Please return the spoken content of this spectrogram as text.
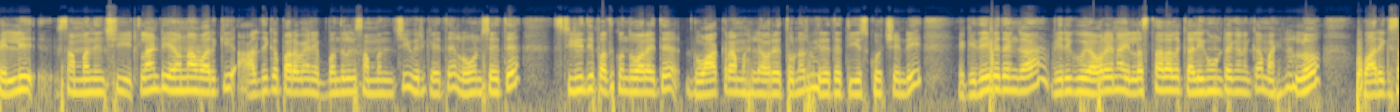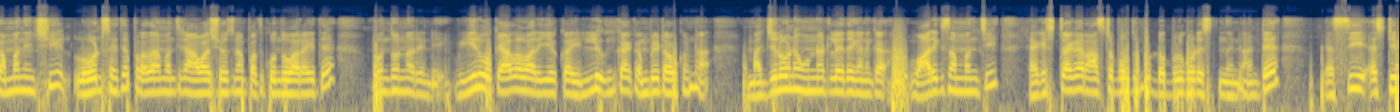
పెళ్ళి సంబంధించి ఇట్లాంటి ఏమన్నా వారికి ఆర్థిక పరమైన ఇబ్బందులకు సంబంధించి వీరికైతే లోన్స్ అయితే శ్రీనిధి పథకం ద్వారా అయితే డ్వాక్రా మహిళలు ఎవరైతే ఉన్నారో వీరైతే తీసుకొచ్చండి. ఇక ఇదే విధంగా వీరికి ఎవరైనా ఇళ్ళ స్థలాలు కలిగి ఉంటే కనుక మహిళల్లో వారికి సంబంధించి లోన్స్ అయితే ప్రధానమంత్రి ఆవాస్ యోజన పథకం ద్వారా అయితే పొందున్నారండి. వీరు ఒకవేళ వారి యొక్క ఇల్లు ఇంకా కంప్లీట్ అవ్వకుండా మధ్యలోనే ఉన్నట్లయితే కనుక వారికి సంబంధించి ఎక్స్ట్రాగా రాష్ట్ర ప్రభుత్వం డబ్బులు కూడా ఇస్తుందండి. అంటే ఎస్సీ ఎస్టీ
